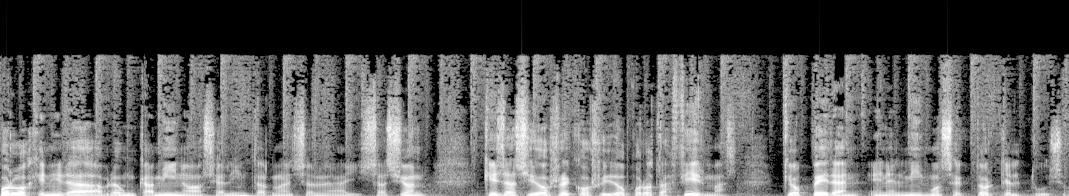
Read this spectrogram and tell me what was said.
Por lo general habrá un camino hacia la internacionalización que ya ha sido recorrido por otras firmas, que operan en el mismo sector que el tuyo.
